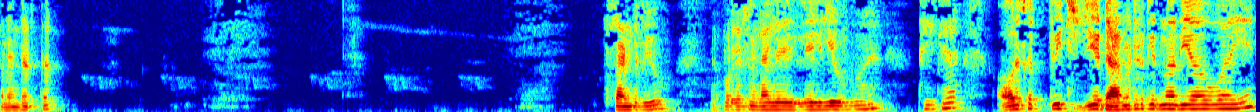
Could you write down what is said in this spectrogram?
सिलेंडर तक। फ्रंट व्यू प्रोजेक्शन लाइन ले, ले लिए हुए हैं ठीक है। और इसका पिच ये डायमीटर कितना दिया हुआ है ये?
